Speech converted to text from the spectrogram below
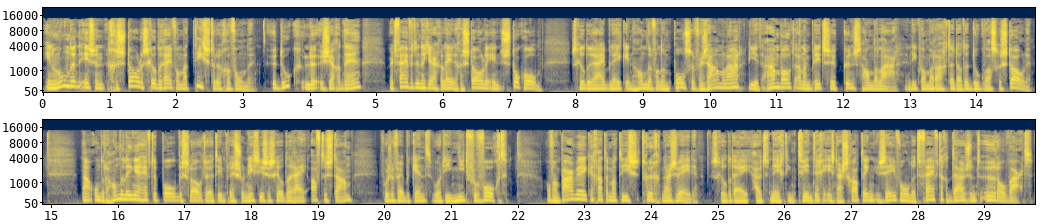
In Londen is een gestolen schilderij van Matisse teruggevonden. Het doek, Le Jardin, werd 25 jaar geleden gestolen in Stockholm. Schilderij bleek in handen van een Poolse verzamelaar... die het aanbood aan een Britse kunsthandelaar. En die kwam erachter dat het doek was gestolen. Na onderhandelingen heeft de Pool besloten het impressionistische schilderij af te staan. Voor zover bekend wordt hij niet vervolgd. Over een paar weken gaat de Matisse terug naar Zweden. De schilderij uit 1920 is naar schatting 750.000 euro waard.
